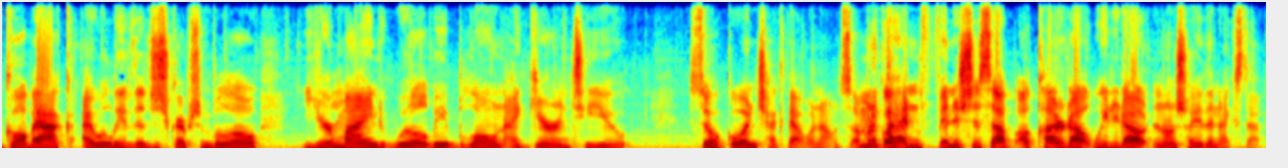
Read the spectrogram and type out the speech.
Go back, I will leave the description below. Your mind will be blown, I guarantee you. So go and check that one out. So I'm going to go ahead and finish this up. I'll cut it out, weed it out, and I'll show you the next step.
